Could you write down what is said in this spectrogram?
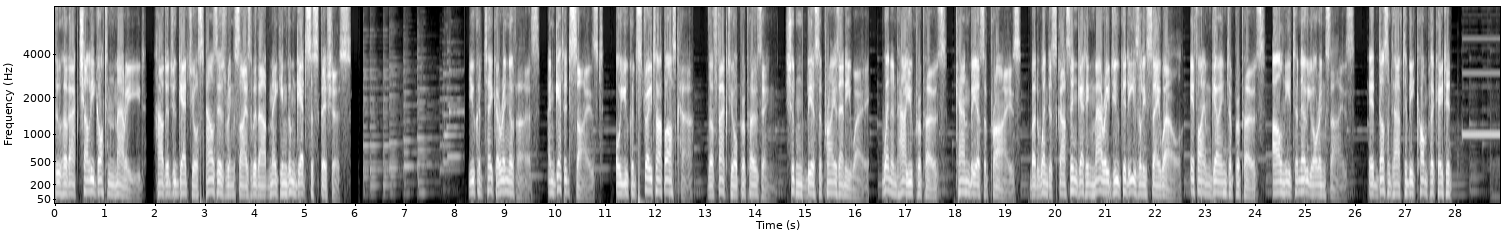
who have actually gotten married, how did you get your spouse's ring size without making them get suspicious? You could take a ring of hers and get it sized. Or you could straight up ask her. The fact you're proposing shouldn't be a surprise anyway. When and how you propose can be a surprise, but when discussing getting married you could easily say well, if I'm going to propose, I'll need to know your ring size. It doesn't have to be complicated.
